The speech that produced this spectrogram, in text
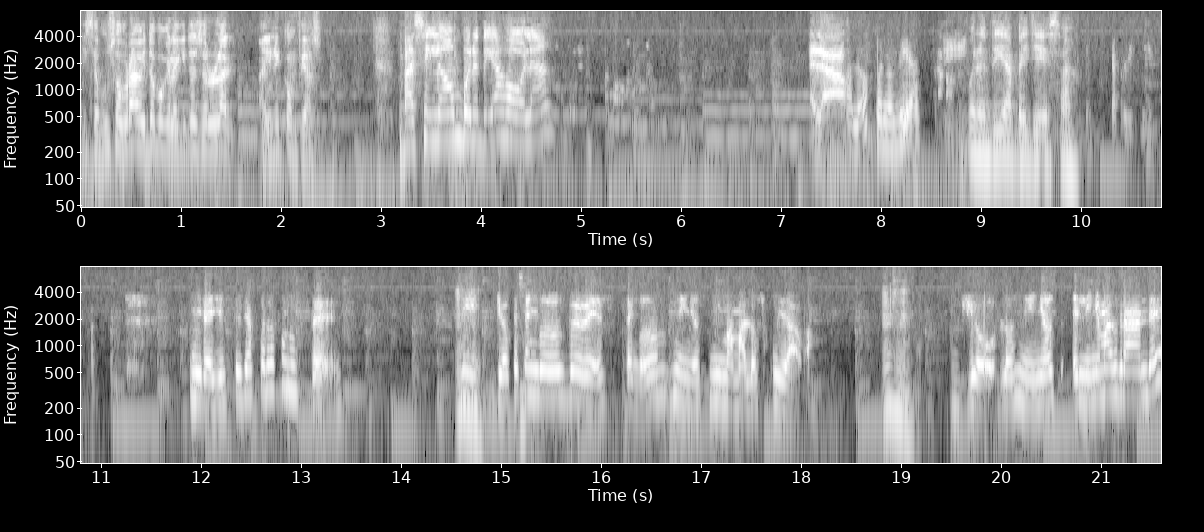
y se puso bravo y todo porque le quitó el celular, ahí no hay confianza. Basilón, buenos días, hola. Aló, buenos días. Buenos días, belleza. Mira, yo estoy de acuerdo con ustedes. Sí, yo que tengo dos bebés, tengo dos niños, mi mamá los cuidaba. Yo, los niños, el niño más grande,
